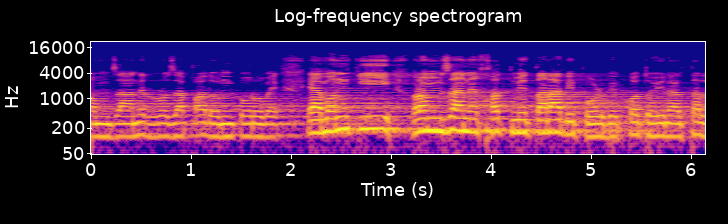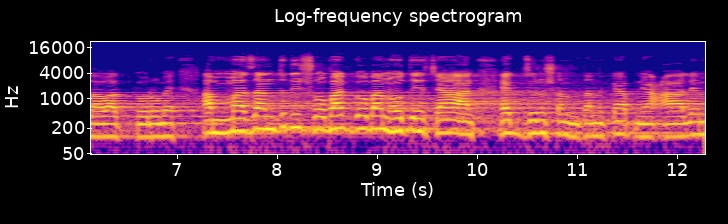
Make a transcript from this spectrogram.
রমজানের রোজা পালন করবে। এমনকি রমজানে খতমে তারাবি পড়বে, কতই না তালাওয়াত করবে। আম্মা জান, যদি সৌভাগ্যবান হতে চান, একজন সন্তানকে আপনি আলেম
